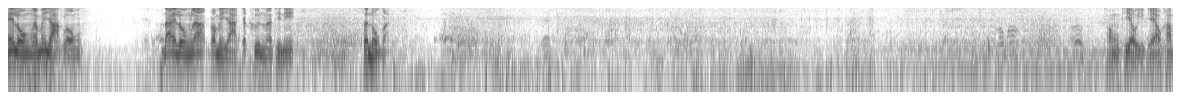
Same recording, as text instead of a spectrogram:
ให้ลงแล้วไม่อยากลง ได้ลงแล้วก็ไม่อยากจะขึ้นนะทีนี้ สนุกอะ ท่องเที่ยวอีกแล้วครับ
